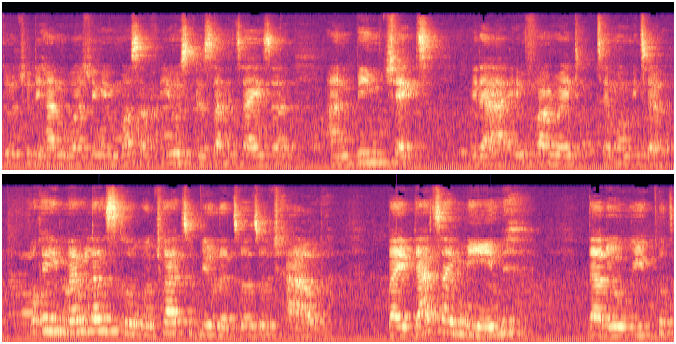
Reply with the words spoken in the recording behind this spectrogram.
go through the hand washing. You must have used the sanitizer and being checked with our infrared thermometer. Okay, in Maryland School, we try to build a total child. By that I mean that we put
